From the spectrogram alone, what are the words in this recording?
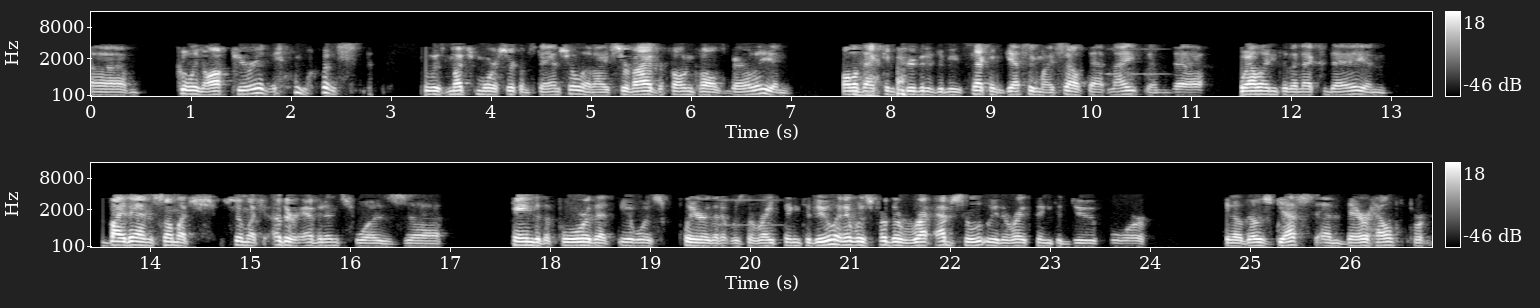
um, cooling off period. It was it was much more circumstantial, and I survived the phone calls barely, and all of that contributed to me second guessing myself that night and uh, well into the next day. And by then, so much so much other evidence was uh, came to the fore that it was clear that it was the right thing to do, and it was for the right, absolutely the right thing to do for you know those guests and their health for,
